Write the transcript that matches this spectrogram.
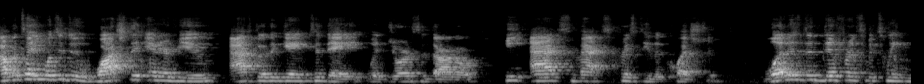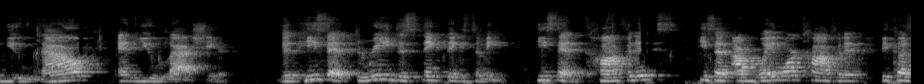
I'm gonna tell you what to do. Watch the interview after the game today with George Sedano. He asked Max Christie the question: What is the difference between you now and you last year? He said three distinct things to me. He said confidence. He said I'm way more confident because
